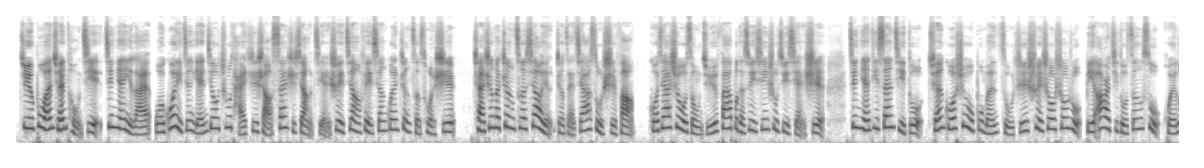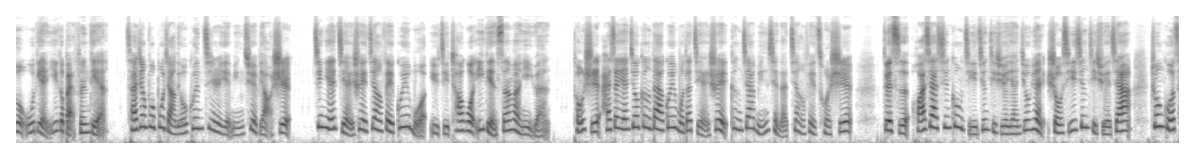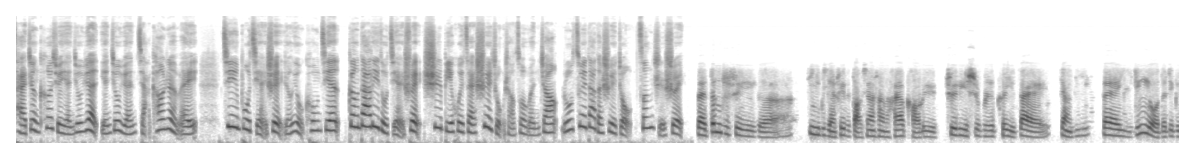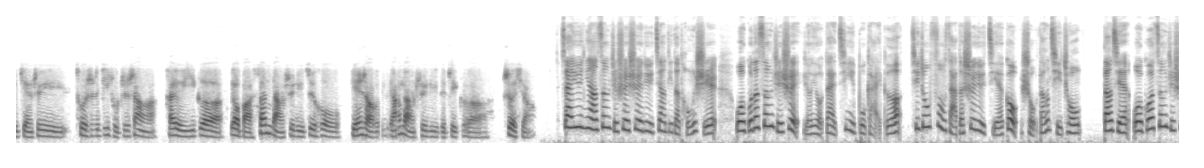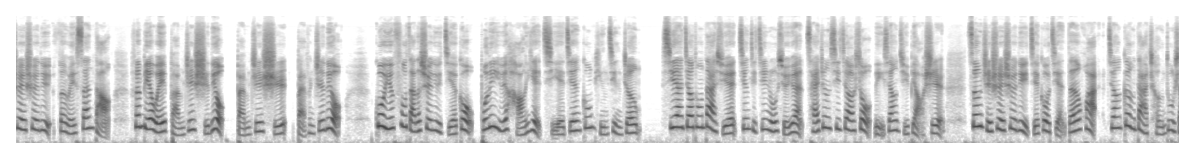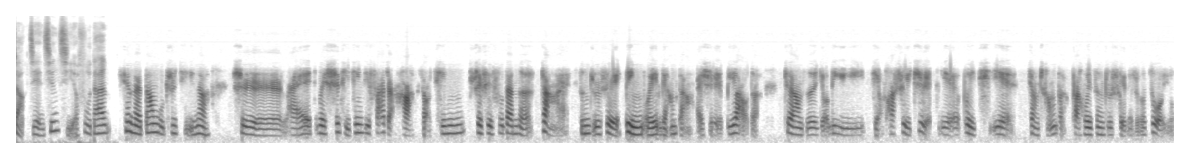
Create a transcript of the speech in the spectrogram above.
据不完全统计，今年以来，我国已经研究出台至少三十项减税降费相关政策措施。产生的政策效应正在加速释放。国家税务总局发布的最新数据显示，今年第三季度全国税务部门组织税收收入比二季度增速回落五点一个百分点。财政部部长刘昆近日也明确表示，今年减税降费规模预计超过一点三万亿元。同时，还在研究更大规模的减税、更加明显的降费措施。对此，华夏新供给经济学研究院首席经济学家、中国财政科学研究院研究员贾康认为，进一步减税仍有空间，更大力度减税势必会在税种上做文章，如最大的税种增值税，在增值税一个。进一步减税的导向上呢，还要考虑税率是不是可以再降低，在已经有的这个减税措施的基础之上啊，还有一个要把三档税率最后减少两档税率的这个设想。在酝酿增值税税率降低的同时，我国的增值税仍有待进一步改革，其中复杂的税率结构首当其冲。当前，我国增值税税率分为三档，分别为百分之十六、百分之十、百分之六。过于复杂的税率结构不利于行业企业间公平竞争。西安交通大学经济金融学院财政系教授李香菊表示，增值税税率结构简单化将更大程度上减轻企业负担。现在当务之急呢，是来为实体经济发展哈扫清税费负担的障碍。增值税并为两档还是必要的。这样子有利于简化税制，也为企业降成本、发挥增值税的这个作用。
